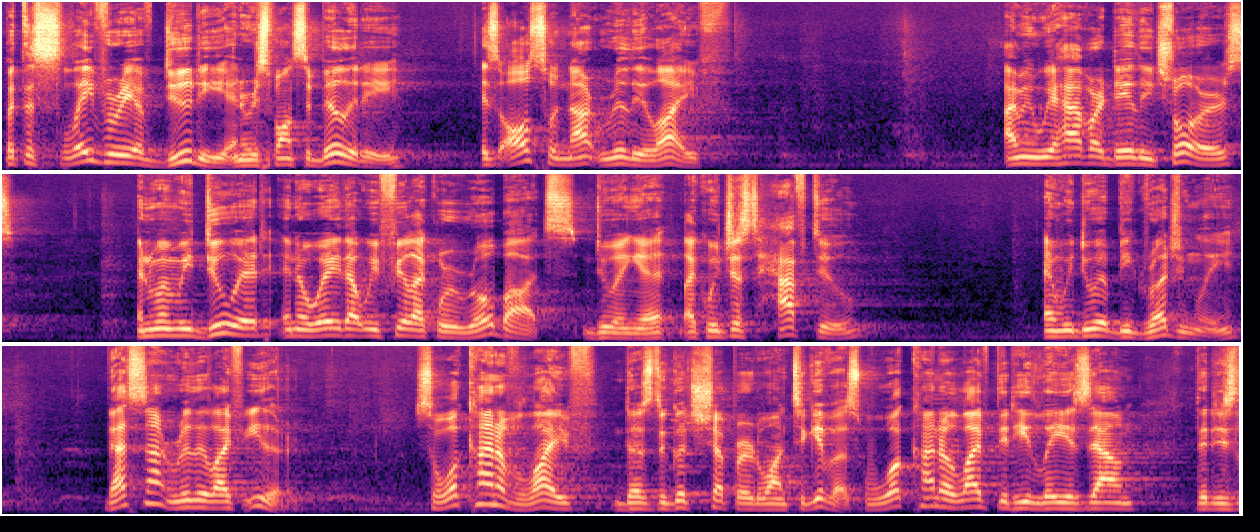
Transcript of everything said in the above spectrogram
But the slavery of duty and responsibility is also not really life. I mean, we have our daily chores, and when we do it in a way that we feel like we're robots doing it, like we just have to, and we do it begrudgingly, that's not really life either. So, what kind of life does the Good Shepherd want to give us? What kind of life did he lay his down? Did, his,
